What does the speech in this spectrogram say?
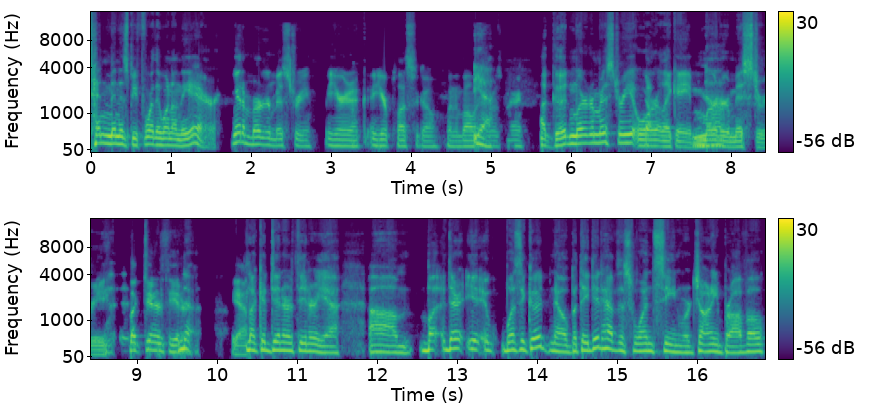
10 minutes before they went on the air. we had a murder mystery a year a year plus ago when involving Yeah. Rosemary, A good murder mystery or like a No. murder mystery? like dinner theater. No, Yeah. like a dinner theater, yeah. Um, but there, it, it- was it good? No, but they did have this one scene where Johnny Bravo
